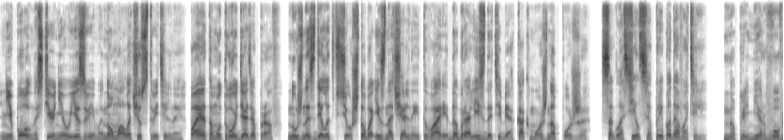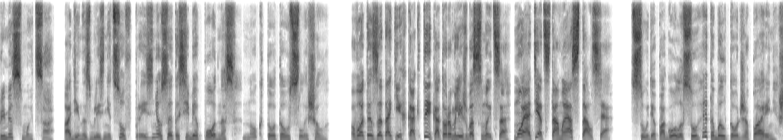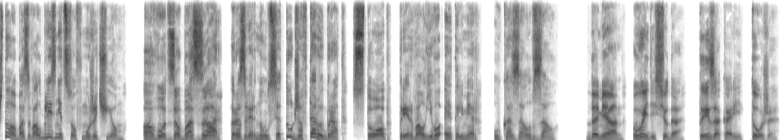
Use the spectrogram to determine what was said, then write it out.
Не полностью неуязвимы, но малочувствительны. Поэтому твой дядя прав. Нужно сделать все, чтобы изначальные твари добрались до тебя как можно позже. Согласился преподаватель. Например, вовремя смыться. Один из близнецов произнес это себе под нос, но кто-то услышал. «Вот из-за таких, как ты, которым лишь бы смыться, мой отец там и остался!» Судя по голосу, это был тот же парень, что обозвал близнецов мужичьем. «А вот за базар!» — развернулся тут же второй брат. «Стоп!» — прервал его Этельмер. Указал в зал. «Дамиан, выйди сюда. Ты, Закари, тоже.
